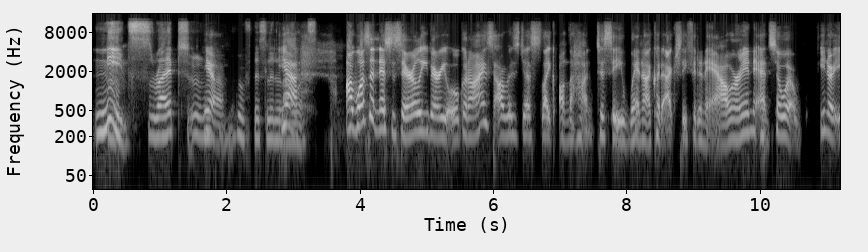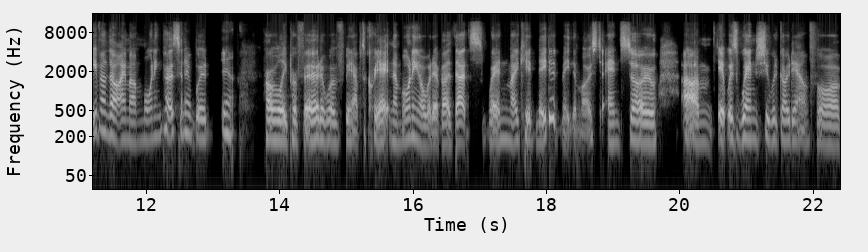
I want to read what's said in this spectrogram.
needs right um, yeah. with this little yeah. hours. i wasn't necessarily very organized. I was just like on the hunt to see when i could actually fit an hour in. And so it, you know even though i'm a morning person it would yeah probably prefer to have been able to create in the morning or whatever, that's when my kid needed me the most. And so um, it was when she would go down for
